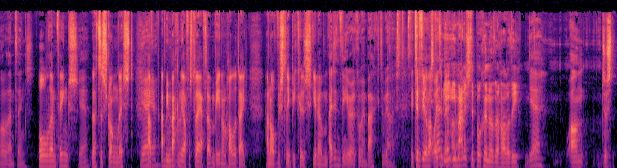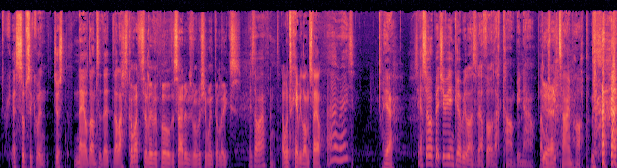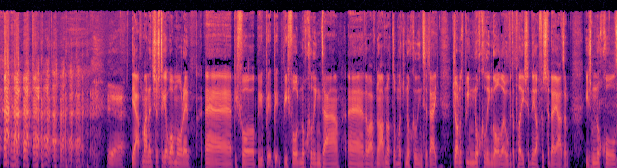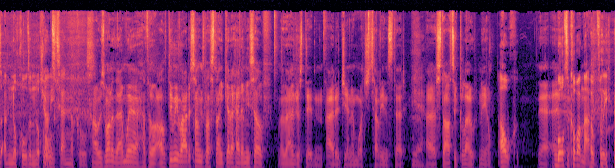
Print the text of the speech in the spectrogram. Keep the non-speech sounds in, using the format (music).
all of them things. All of them things. Yeah. That's a strong list. Yeah, I've, yeah. I've been back in the office today after having been on holiday. And obviously, because, you know, I didn't think you were coming back, to be honest. it did feel that way, extend didn't He, it? he managed to book another holiday. Yeah. On just a subsequent, just nailed onto the the last. Come one. back to Liverpool, decided it was rubbish and went to Lakes. Is that what happened? I went to Kirkby Lonsdale. Oh right. Yeah. See, I saw a picture of you in Kirkby Lonsdale. I thought that can't be now. That Yeah. must be time hop. (laughs) Yeah. Yeah, managed just to get one more in uh, before be, be, be- before knuckling down. Uh, though I've not I've not done much knuckling today. John has been knuckling all over the place in the office today. Adam, he's knuckled and knuckled and knuckled. Johnny Ten Knuckles. I was one of them where I thought, I'll do me rider songs last night, get ahead of myself. And then I just didn't. I had a gin and watched telly instead. Yeah. Uh, started Glow, Neil. Oh, Yeah. uh, more to come on that hopefully. (laughs)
